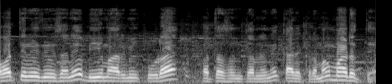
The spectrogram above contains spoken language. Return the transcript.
ಅವತ್ತಿನ ದಿವಸನೇ ಭೀಮ್ ಆರ್ಮಿ ಕೂಡ ಪಥಸಂಚಲನೆ ಕಾರ್ಯಕ್ರಮ ಮಾಡುತ್ತೆ.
